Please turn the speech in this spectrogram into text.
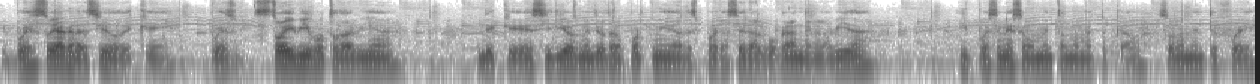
y pues estoy agradecido de que pues estoy vivo todavía, de que si Dios me dio otra oportunidad es poder hacer algo grande en la vida. Y pues en ese momento no me tocaba, solamente fue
